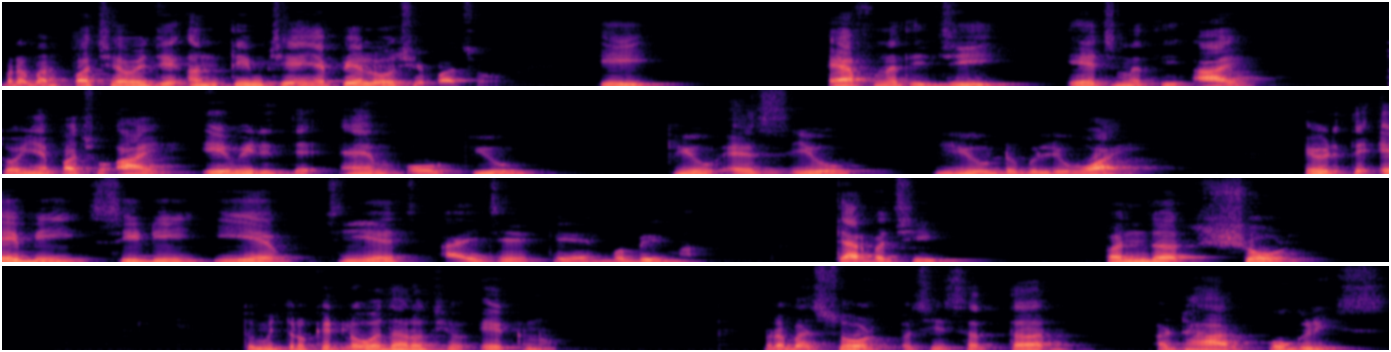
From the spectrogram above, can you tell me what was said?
બરાબર? પછી હવે જે અંતિમ છે, અહીંયા પેલો છે પાછો. ઈ, એફ નથી, જી, એચ નથી, આઈ. તો અહીંયા પાછો આઈ. એવી રીતે M, O, Q Q, S, U U, W, Y. એવી રીતે A, B, C, D, E, F, G, H, I, J, K, N, બબેમાં. ત્યાર પછી પંદર સોળ. તો મિત્રો કેટલો વધારો થયો? એકનો. બરાબર? સોળ, પછી સત્તર, અઢાર, ઓગણીસ.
